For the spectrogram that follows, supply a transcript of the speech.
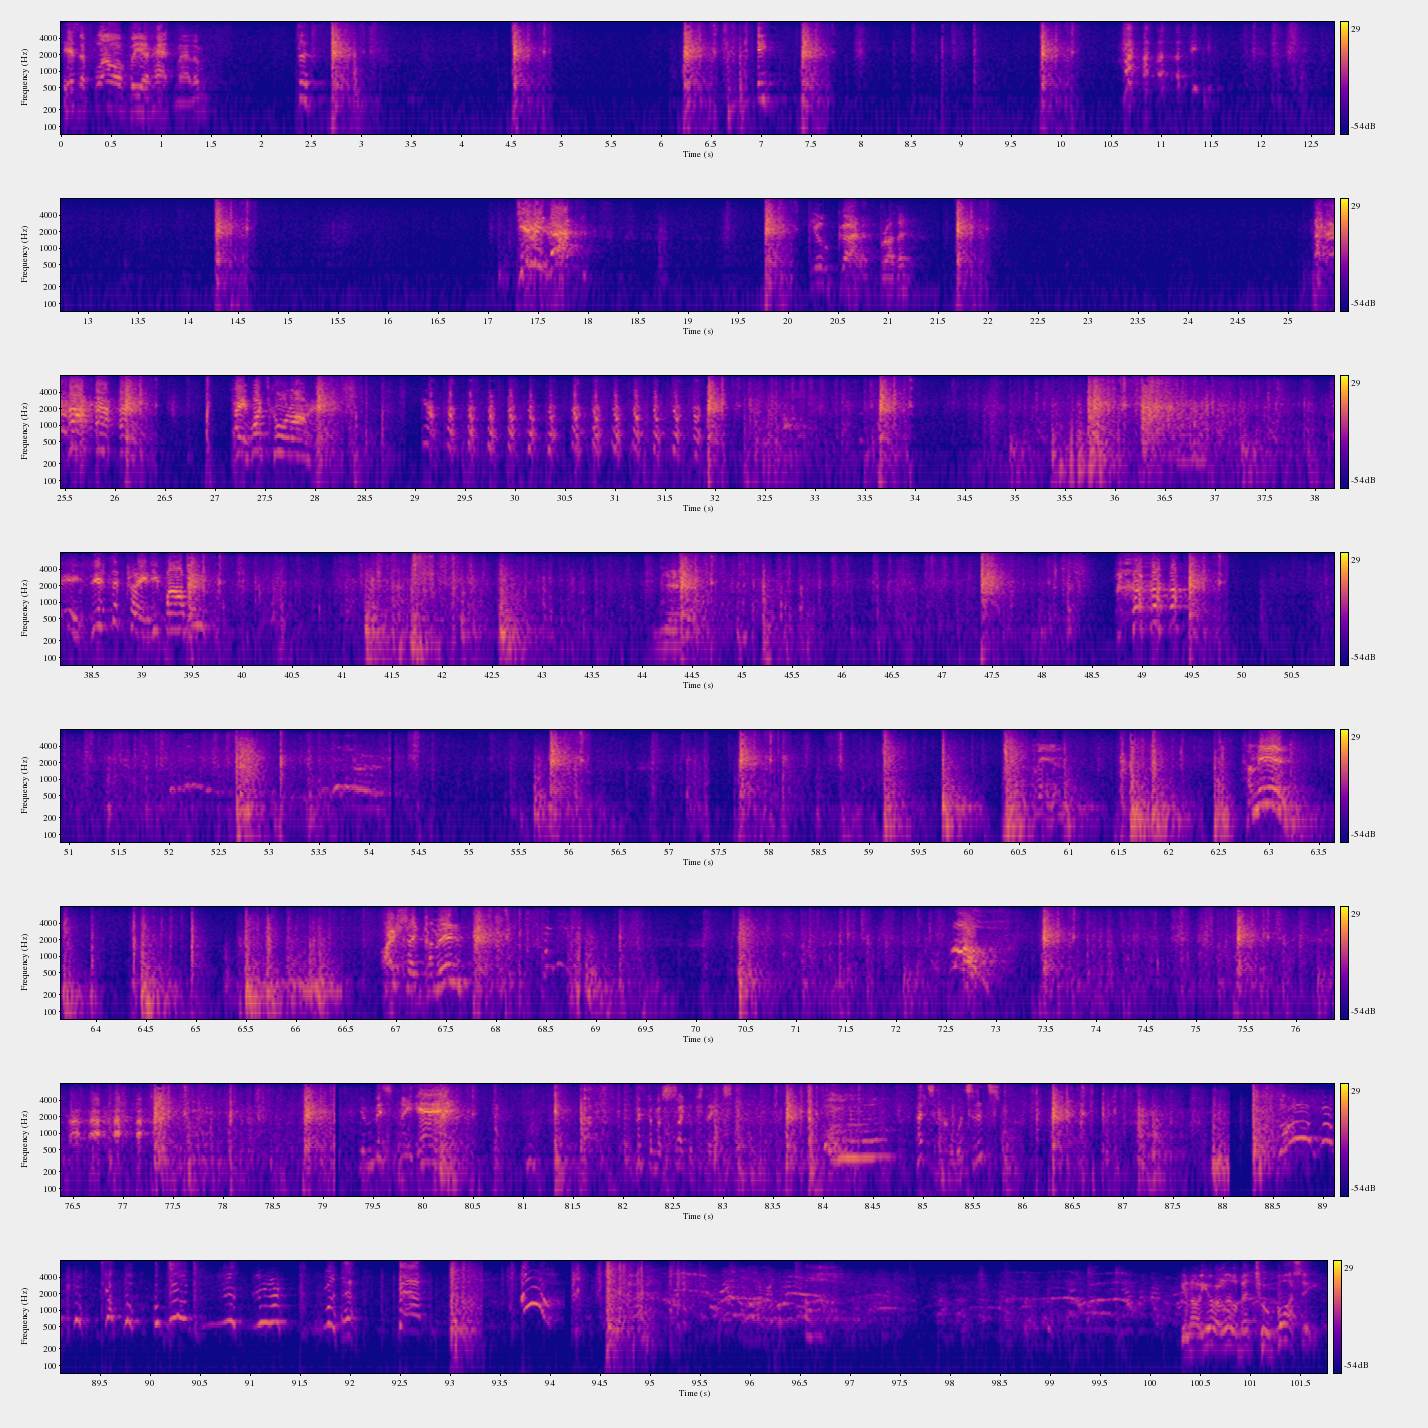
Here's a flower for your hat, madam. Hey. Give me that! You got it, brother. Hey, what's going on here? Hey, is this the Clay Department? In. Come in. I said come in. Oh! you missed me, eh? Victim of circumstance. Oh, that's a coincidence. You know, you're a little bit too bossy.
